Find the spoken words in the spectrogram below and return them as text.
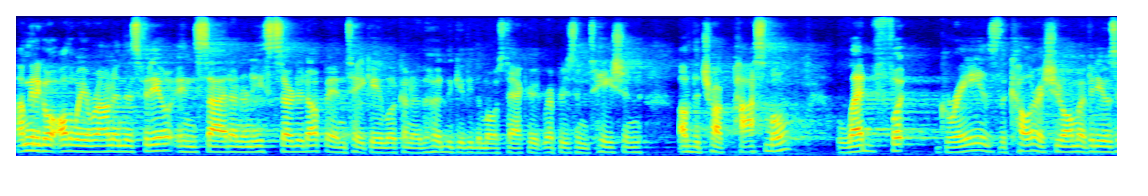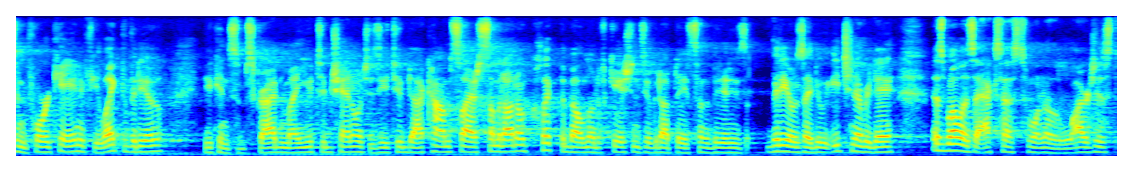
I'm gonna go all the way around in this video, inside, underneath, start it up, and take a look under the hood to give you the most accurate representation of the truck possible. Lead foot gray is the color. I shoot all my videos in 4K, and if you like the video, you can subscribe to my YouTube channel, which is youtube.com slash summitauto. Click the bell notifications. You'll get updates on the videos, videos I do each and every day, as well as access to one of the largest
